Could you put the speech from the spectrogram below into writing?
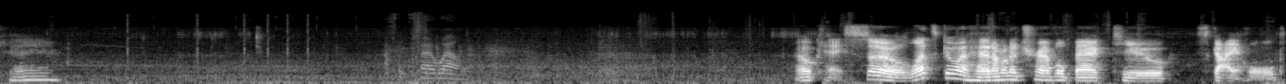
Okay. Okay, so let's go ahead. I'm going to travel back to Skyhold.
